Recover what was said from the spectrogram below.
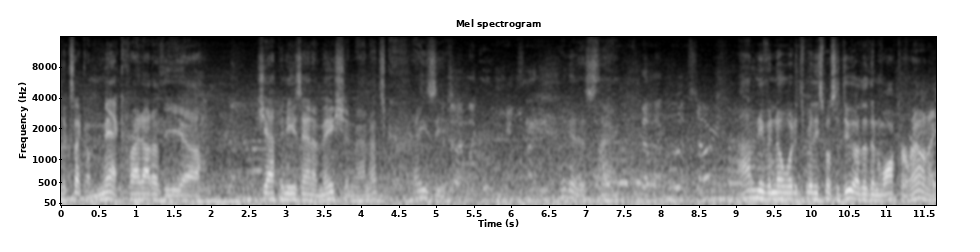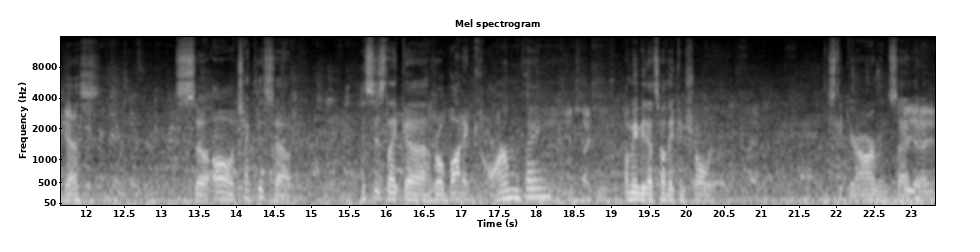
looks like a mech right out of the uh, Japanese animation, man. That's crazy. Look at this thing. I don't even know what it's really supposed to do other than walk around, I guess. So, oh, check this out. This is like a robotic arm thing. Oh, maybe that's how they control it. You stick your arm inside there.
